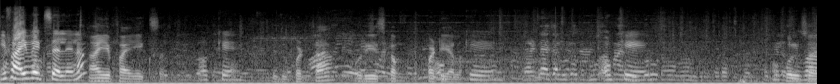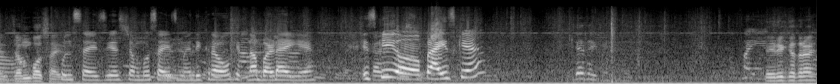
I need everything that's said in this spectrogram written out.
ये फाइव एक्सएल है ना? हाँ ये फाइव एक्सएल ओके ये दुपट्टा और ये इसका Patiala. Okay okay full size jumbo size full size ये जंबो साइज़ में दिख रहा हो कितना बड़ा है ये। इसकी प्राइस क्या है? तेरे कितना है?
